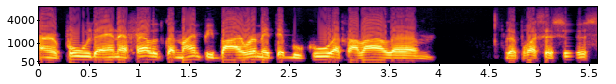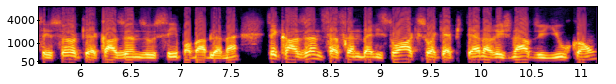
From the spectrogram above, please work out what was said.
un pool de NFL ou de quoi de même. Puis Byram était beaucoup à travers le, le processus. C'est sûr que Cousins aussi, probablement. Tu sais, Cousins, ça serait une belle histoire qu'il soit capitaine, originaire du Yukon.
